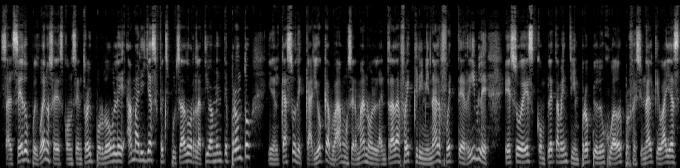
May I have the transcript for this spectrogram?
Salcedo, pues bueno, se desconcentró y por doble amarilla se fue expulsado relativamente pronto. Y en el caso de Carioca, vamos hermano, la entrada fue criminal, fue terrible. Eso es completamente impropio de un jugador profesional que vayas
